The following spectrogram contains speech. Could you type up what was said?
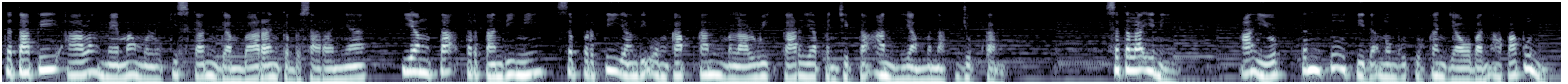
Tetapi Allah memang melukiskan gambaran kebesarannya yang tak tertandingi seperti yang diungkapkan melalui karya penciptaan yang menakjubkan. Setelah ini, Ayub tentu tidak membutuhkan jawaban apa pun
